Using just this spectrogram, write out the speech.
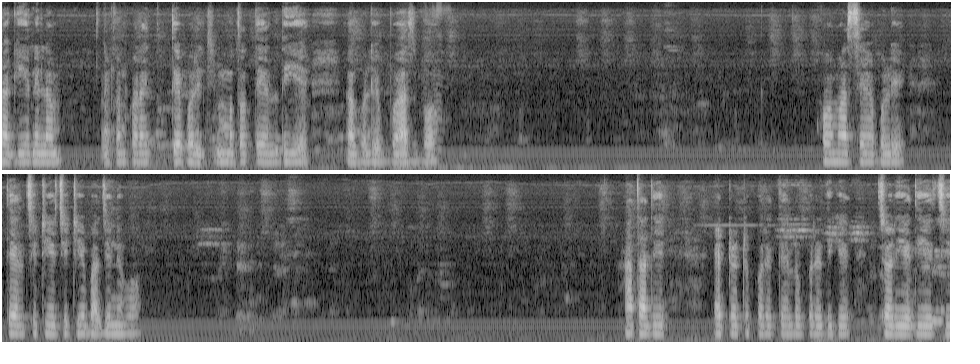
লাগিয়ে নিলাম। এখন কড়াইতে পরিচিত মতো তেল দিয়ে বলে বাসবো কম আছে বলে তেল ছিটিয়ে ছিটিয়ে বাজে নেব। হাতা দিয়ে একটু একটু করে তেল উপরের দিকে চড়িয়ে দিয়েছি।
